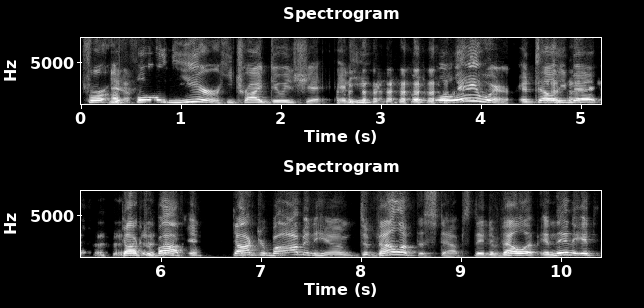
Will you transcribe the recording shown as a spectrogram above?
For a yeah. full year, he tried doing shit and he couldn't go anywhere until he met Dr. Bob. And Dr. Bob and him developed the steps. They developed, and then it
